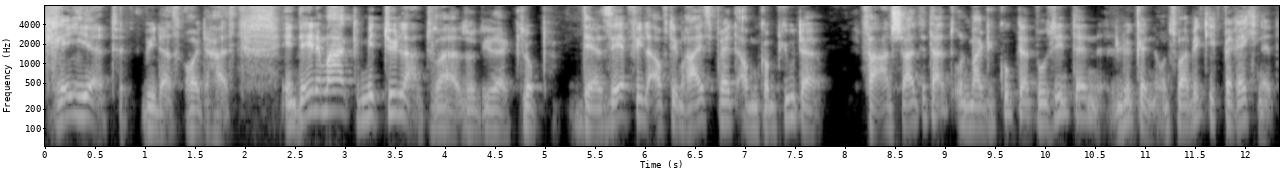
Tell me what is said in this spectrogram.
kreiert, wie das heute heißt. In Dänemark mit Thüland war so dieser Club, der sehr viel auf dem Reißbrett auf dem Computer veranstaltet hat und mal geguckt hat, wo sind denn Lücken und zwar wirklich berechnet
